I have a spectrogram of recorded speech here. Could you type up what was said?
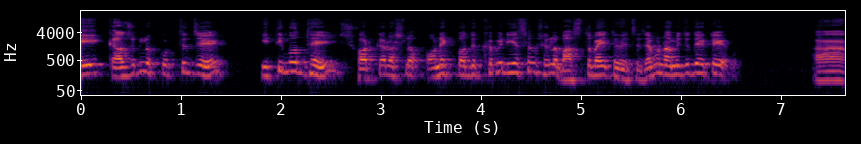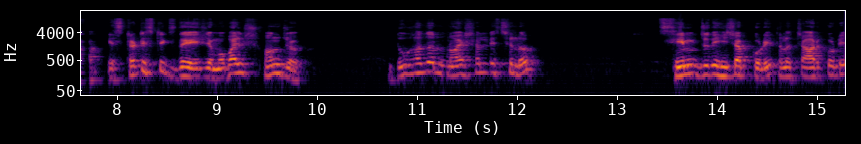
এই কাজগুলো করতে যে ইতিমধ্যেই সরকার আসলে অনেক পদক্ষেপে নিয়েছে এবং সেগুলো বাস্তবায়িত হয়েছে। যেমন আমি যদি একটা স্ট্যাটিস্টিক্স দেই যে মোবাইল সংযোগ দু নয় সালে ছিল সিম যদি হিসাব করি তাহলে চার কোটি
